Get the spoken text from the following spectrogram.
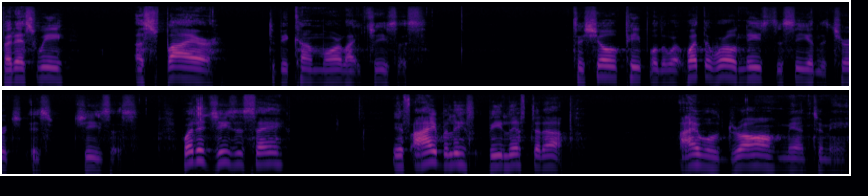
But as we aspire to become more like Jesus, to show people the, what the world needs to see in the church is Jesus. What did Jesus say? If I believe, be lifted up, I will draw men to me.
